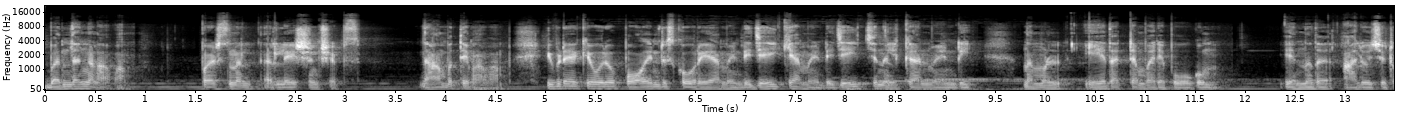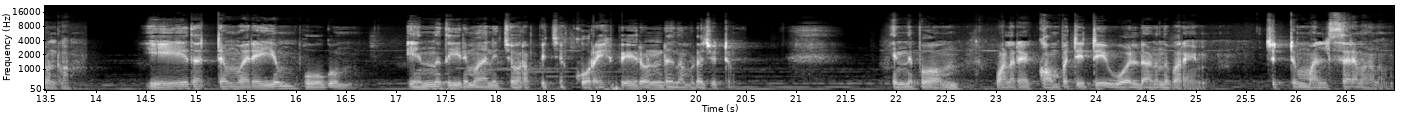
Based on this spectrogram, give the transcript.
ബന്ധങ്ങളാവാം പേഴ്സണൽ റിലേഷൻഷിപ്സ് ദാമ്പത്യമാവാം. ഇവിടെയൊക്കെ ഓരോ പോയിന്റ് സ്കോർ ചെയ്യാൻ വേണ്ടി ജയിക്കാൻ വേണ്ടി ജയിച്ച് നിൽക്കാൻ വേണ്ടി നമ്മൾ ഏതറ്റം വരെ പോകും എന്നത് ആലോചിച്ചിട്ടുണ്ടോ? ഏതറ്റം വരെയും പോകും എന്ന് തീരുമാനിച്ചുറപ്പിച്ച കുറേ പേരുണ്ട് നമ്മുടെ ചുറ്റും. ഇന്നിപ്പോൾ വളരെ കോമ്പറ്റേറ്റീവ് വേൾഡ് ആണെന്ന് പറയും. ചുറ്റും മത്സരമാണ്.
